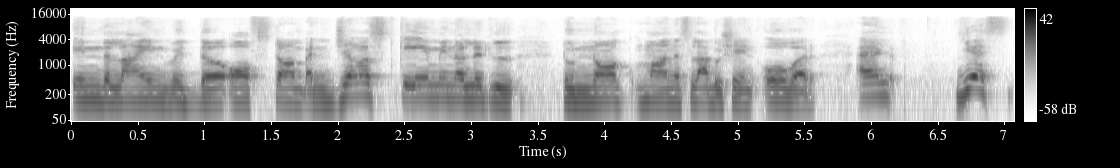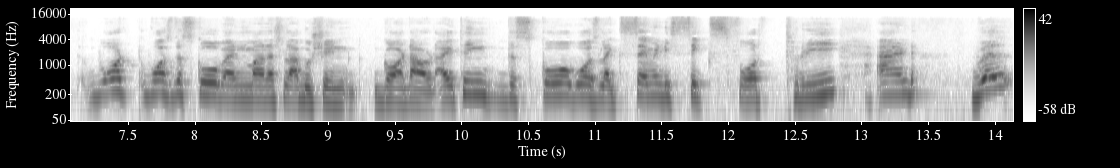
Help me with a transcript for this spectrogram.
in the line with the off stump and just came in a little to knock Marnus Labuschagne over. And yes, what was the score when Marnus Labuschagne got out? I think the score was like 76 for 3 and well,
